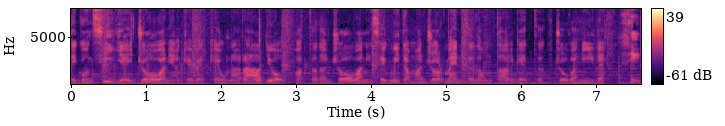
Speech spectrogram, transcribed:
dei consigli ai giovani anche perché è una radio fatta da giovani, seguita maggiormente da un target giovanile. Sì,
